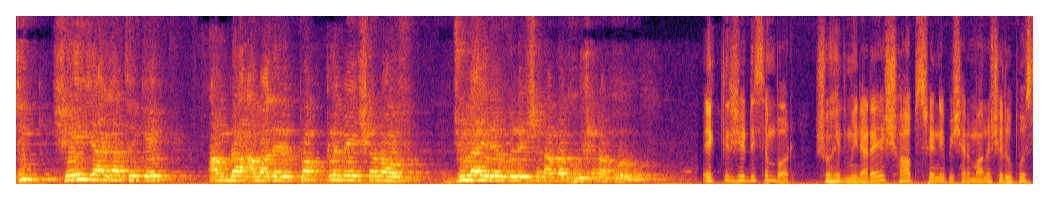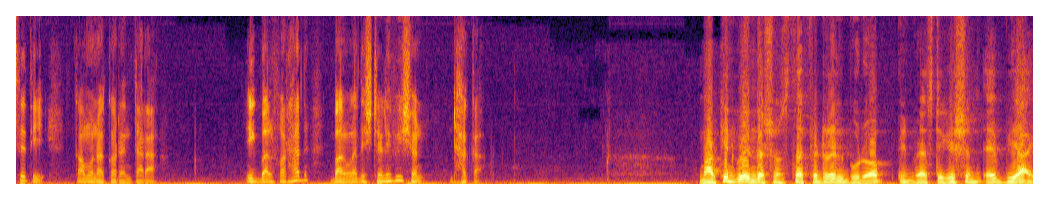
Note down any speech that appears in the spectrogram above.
ঠিক সেই জায়গা থেকে আমরা আমাদের প্রক্লেমেশন অফ জুলাই রেভলিউশন আমরা ঘোষণা করব। একত্রিশে ডিসেম্বর শহীদ মিনারে সব শ্রেণি পেশার মানুষের উপস্থিতি কামনা করেন তারা। ইকবাল ফরহাদ, বাংলাদেশ টেলিভিশন, ঢাকা। মার্কিন গোয়েন্দা সংস্থা Federal Bureau of Investigation, FBI,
